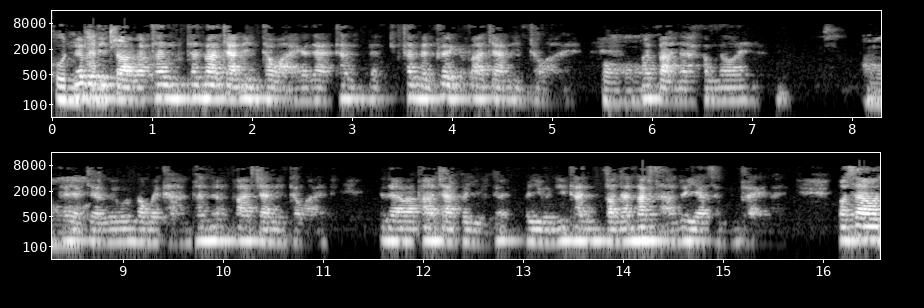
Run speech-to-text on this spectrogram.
คุณเมื่อไปติดต่อกับท่านท่านพระอาจารย์อินถวายก็ได้ ท่านท่านเป็นเพื่อนกับพระอาจารย์อินถวายวัดป่านาคำน้อยถ้าอยากจะรู้ลองไปถามท่านพระอาจารย์อินถวายก็ได้ว่าพระอาจารย์ไปอยู่ไปอยู่นี้ท่านตอนนั้นรักษาด้วยยาสมุนไพรอะไรพอทราบว่า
